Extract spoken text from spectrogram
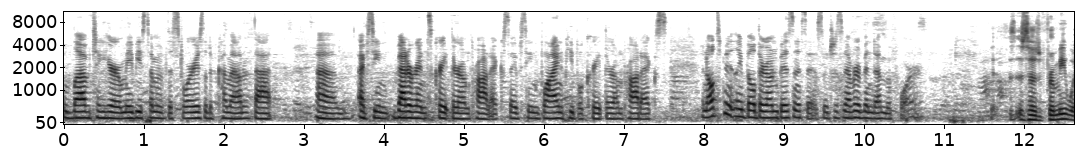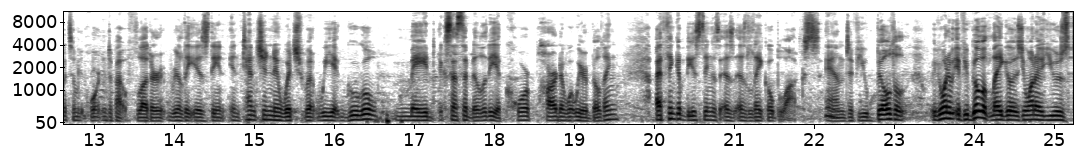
would love to hear maybe some of the stories that have come out of that. Um, I've seen veterans create their own products. I've seen blind people create their own products and ultimately build their own businesses, which has never been done before. So for me, what's important about Flutter really is the intention in which what we at Google made accessibility a core part of what we were building. I think of these things as, as Lego blocks, and if you build a, if you want to, if you build with Legos, you want to use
